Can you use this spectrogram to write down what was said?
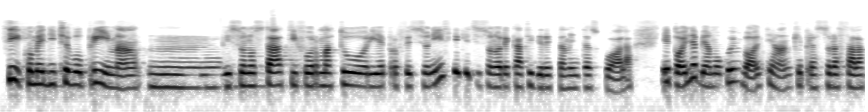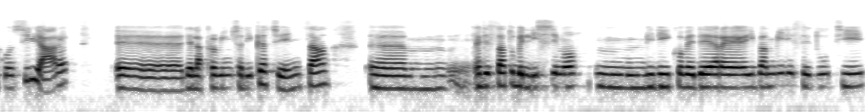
Sì, come dicevo prima, mh, mm, vi sono stati formatori e professionisti che si sono recati direttamente a scuola e poi li abbiamo coinvolti anche presso la sala consigliare eh, della provincia di Piacenza ehm, ed è stato bellissimo, mh, mm, vi dico, vedere i bambini seduti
